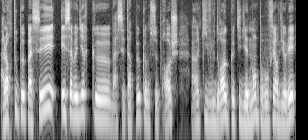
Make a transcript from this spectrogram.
alors tout peut passer et ça veut dire que bah, c'est un peu comme ce proche hein, qui vous drogue quotidiennement pour vous faire violer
